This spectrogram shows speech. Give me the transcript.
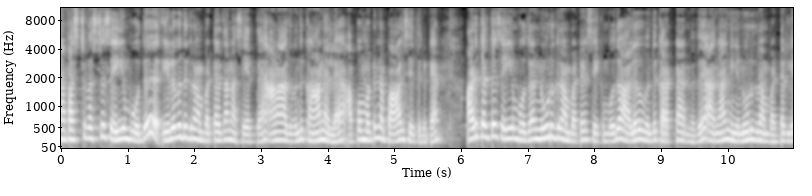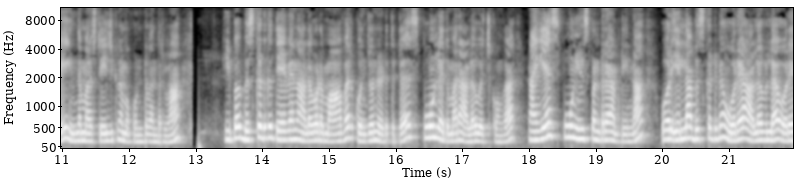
நான் ஃபஸ்ட்டு ஃபஸ்ட்டு செய்யும்போது எழுபது கிராம் பட்டர் தான் நான் சேர்த்தேன். ஆனால் அது வந்து காணலை. அப்போ மட்டும் நான் பால் சேர்த்துக்கிட்டேன். அடுத்தடுத்து செய்யும்போது நூறு கிராம் பட்டர் சேர்க்கும்போது அளவு வந்து கரெக்டாக இருந்தது. அதனால் நீங்கள் நூறு கிராம் பட்டர்லேயே இந்த மாதிரி ஸ்டேஜுக்கு நம்ம கொண்டு வந்துடலாம் இப்போ பிஸ்கட்டுக்கு தேவையான அளவோட மாவை கொஞ்சோண்டு எடுத்துகிட்டு ஸ்பூனில் இது மாதிரி அளவு வச்சுக்கோங்க. நான் ஏன் ஸ்பூன் யூஸ் பண்ணுறேன் அப்படின்னா ஒரு எல்லா பிஸ்கட்டுமே ஒரே அளவில் ஒரே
